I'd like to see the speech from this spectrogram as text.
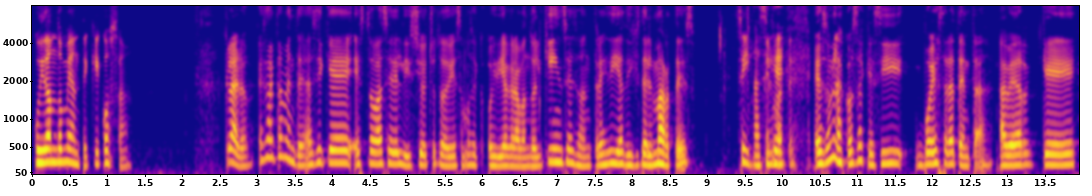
cuidándome ante qué cosa. Claro, exactamente. Así que esto va a ser el 18, todavía estamos hoy día grabando el 15, son tres días, dijiste el martes. Sí, Así el que martes. Es una de las cosas que sí voy a estar atenta a ver qué,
